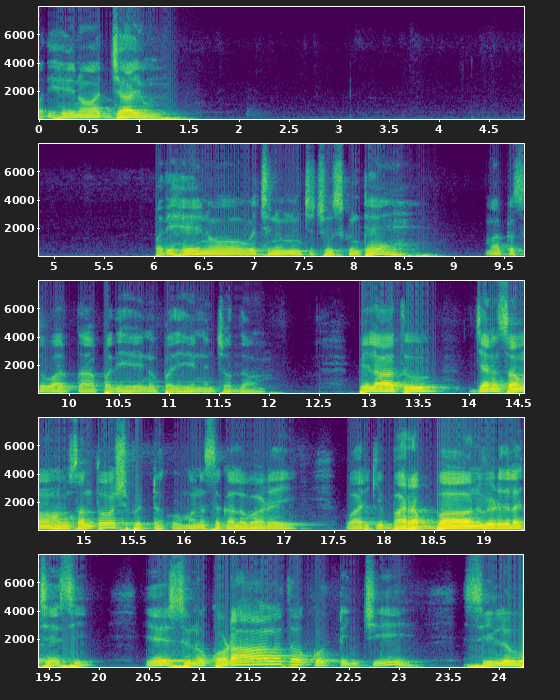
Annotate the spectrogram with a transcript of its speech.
పదిహేనో అధ్యాయం. పదిహేనో వచనం నుంచి చూసుకుంటే మార్కస్ వార్త పదిహేను పదిహేను నుంచి చూద్దాం. పిలాతు జనసమూహం సంతోషపెట్టకు మనసు గలవాడై వారికి బరబ్బాను విడుదల చేసి యేసును కొడాలతో కొట్టించి సిలువ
